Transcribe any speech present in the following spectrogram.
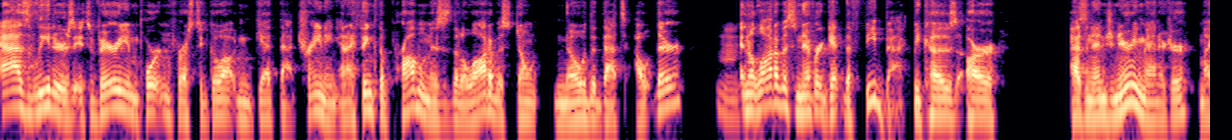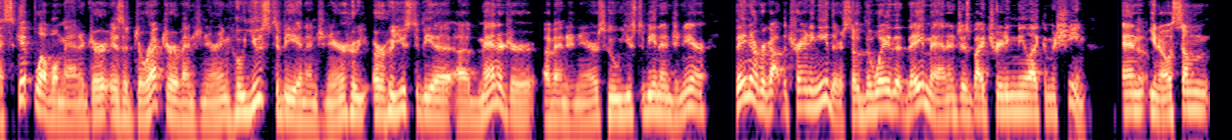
as leaders, it's very important for us to go out and get that training. And I think the problem is, that a lot of us don't know that that's out there. Mm. And a lot of us never get the feedback because our, as an engineering manager, my skip level manager is a director of engineering who used to be an engineer who, or who used to be a, a manager of engineers who used to be an engineer. They never got the training either. So the way that they manage is by treating me like a machine. And Yeah. you know, some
